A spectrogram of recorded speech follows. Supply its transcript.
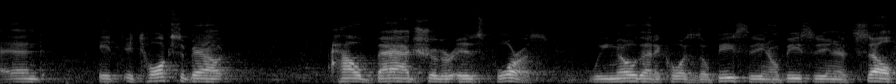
and it, it talks about how bad sugar is for us. We know that it causes obesity, and obesity in itself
